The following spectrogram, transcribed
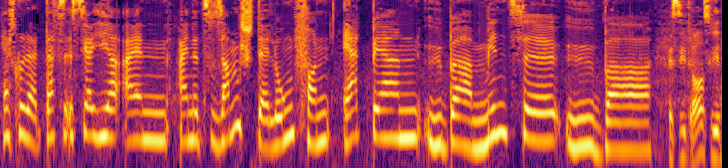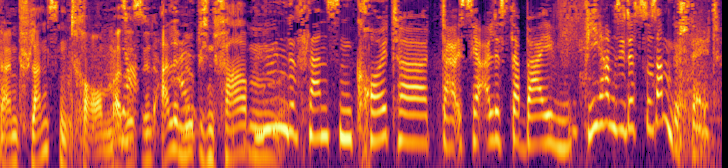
Herr Schröder, das ist ja hier ein, eine Zusammenstellung von Erdbeeren über Minze, über Es sieht aus wie in einem Pflanzentraum. Also Ja, es sind alle all- möglichen Farben. blühende Pflanzen, Kräuter, da ist ja alles dabei. Wie haben Sie das zusammengestellt?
